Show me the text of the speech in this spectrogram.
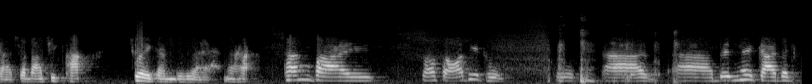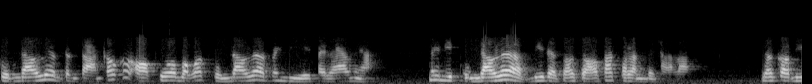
กับสมาชิกพักช่วยกันดูแลนะฮะทั้งฝ่าย สสที่ถูกถูกดึงให้กลายเป็นกลุ่มดาวเลื่อนต่าง ๆเขาก็ออกตัวบอกว่ากลุ่มดาวเลื่อนไม่มีไปแล้วเนี่ย ไม่มีกลุ่มดาวเลิกมีแต่สสพักพลังประชารัฐแล้วก็มี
